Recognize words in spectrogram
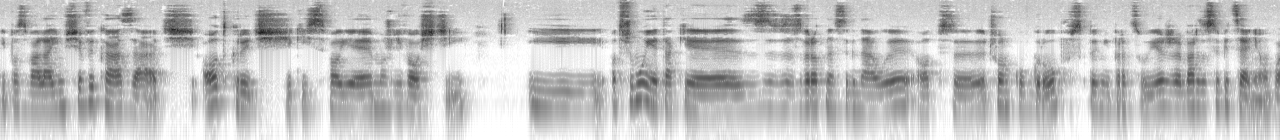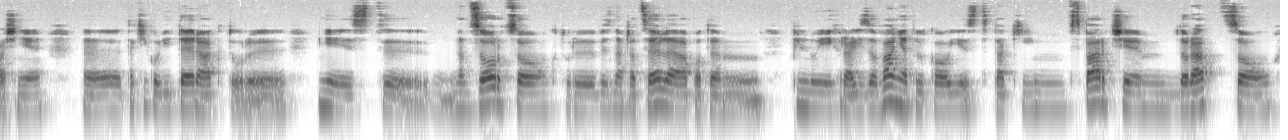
i pozwala im się wykazać, odkryć jakieś swoje możliwości i otrzymuję takie zwrotne sygnały od e, członków grup, z którymi pracuję, że bardzo sobie cenią właśnie e, takiego litera, który nie jest e, nadzorcą, który wyznacza cele, a potem pilnuje ich realizowania, tylko jest takim wsparciem, doradcą,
